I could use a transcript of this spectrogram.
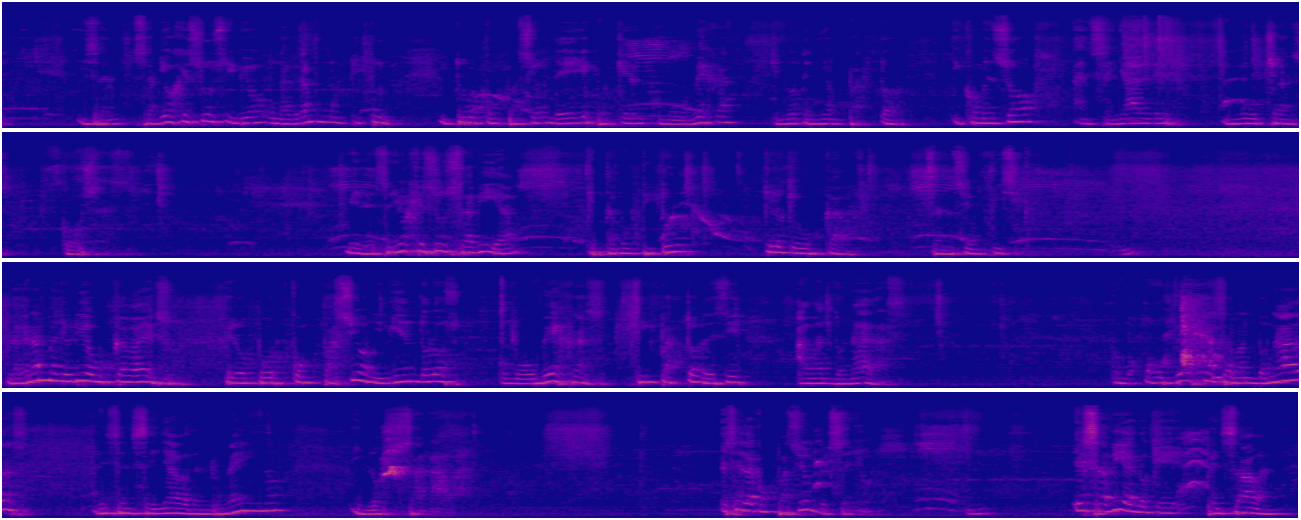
Y salió Jesús y vio una gran multitud y tuvo compasión de ellos porque eran como ovejas que no tenían pastor. Y comenzó a enseñarles muchas cosas. Mire, el Señor Jesús sabía que esta multitud, que es lo que buscaba? Sanación física. La gran mayoría buscaba eso, pero por compasión y viéndolos como ovejas sin pastor, es decir, abandonadas. Como ovejas abandonadas, les enseñaba del reino y los sanaba. Esa es la compasión del Señor. Él sabía lo que pensaban.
